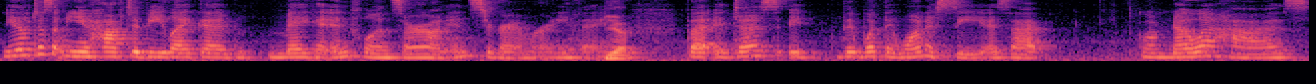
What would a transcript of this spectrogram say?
you know, it doesn't mean you have to be like a mega influencer on Instagram or anything. Yeah. But it does. It that what they want to see is that, well, Noah has.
